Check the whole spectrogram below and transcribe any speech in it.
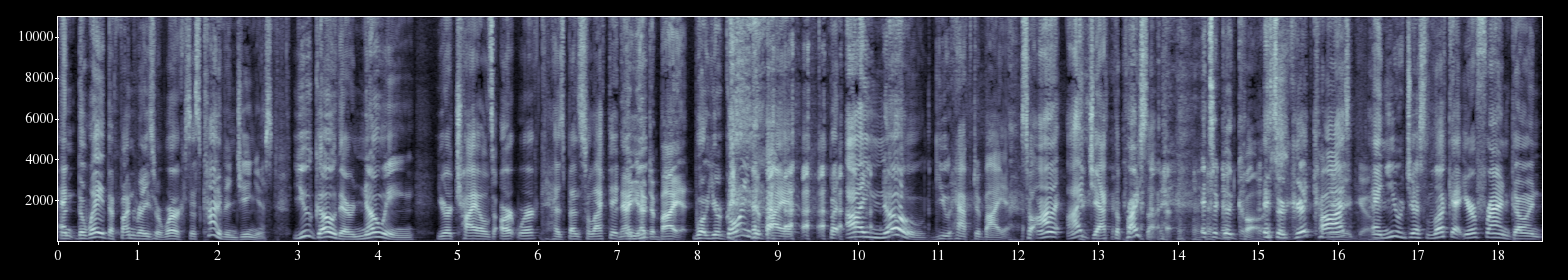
And the way the fundraiser works is kind of ingenious. You go there knowing your child's artwork has been selected. Now you, you, have to buy it. Well, you're going to buy it, but I know you have to buy it. So I, I jack the price up. It's a good cause. It's a good cause. You and you just look at your friend going,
